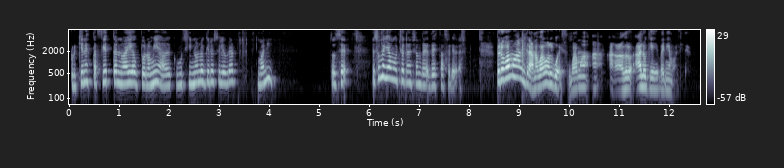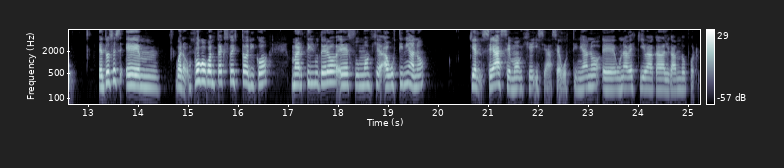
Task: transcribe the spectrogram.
¿Por qué en esta fiesta no hay autonomía? Es como si no lo quiero celebrar, maní. Entonces, eso me llama mucha atención de, esta celebración. Pero vamos al grano, vamos al hueso, vamos a, lo que veníamos. Entonces, em, bueno, un poco contexto histórico. Martín Lutero es un monje agustiniano, quien se hace monje y se hace agustiniano eh, una vez que iba cabalgando por,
